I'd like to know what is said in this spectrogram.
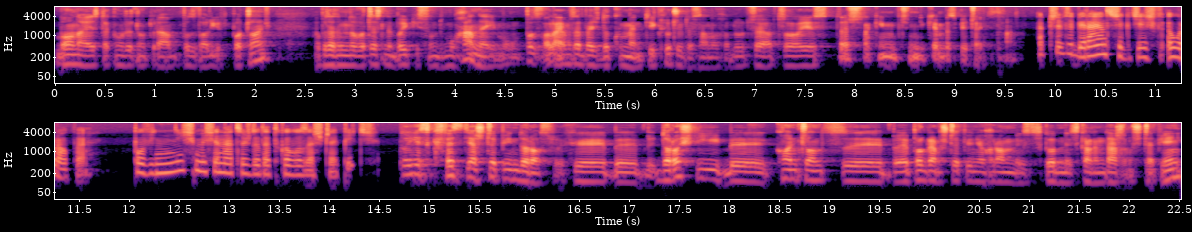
Bo ona jest taką rzeczą, która pozwoli odpocząć a poza tym nowoczesne bojki są dmuchane i mu pozwalają zabrać dokumenty i kluczyk do samochodu, co jest też takim czynnikiem bezpieczeństwa. A czy wybierając się gdzieś w Europę, powinniśmy się na coś dodatkowo zaszczepić? To jest kwestia szczepień dorosłych. Y, y, dorośli, y, kończąc program szczepień ochronnych zgodny z kalendarzem szczepień,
